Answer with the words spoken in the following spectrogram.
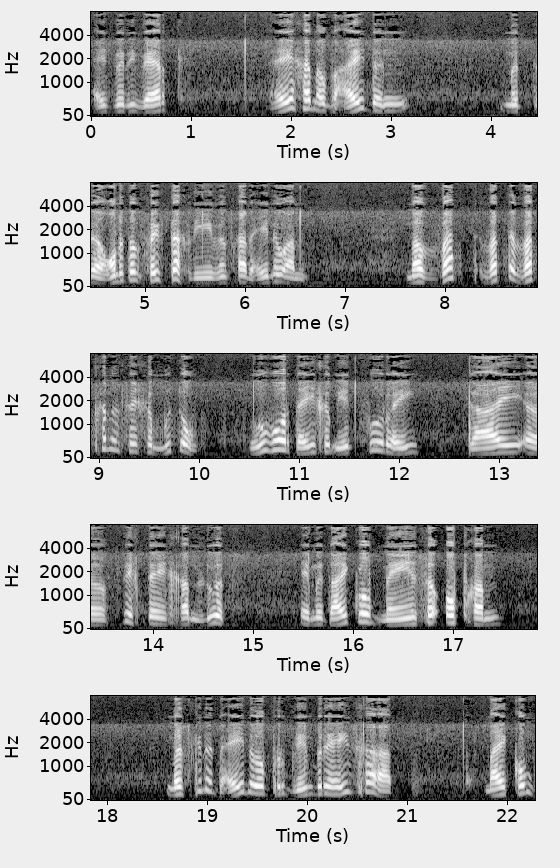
Hy is by die werk. Hy gaan op hy ding met uh, 150 lewens gaan hy nou aan. Maar wat wat wat gaan in sy gemoed om? Hoe word hy gemeet voor hy daai uh, vliegtuig gaan loods en met daai klop mense opgaan? Miskien het hy nou 'n probleem by die huis gehad. Maar hy kom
